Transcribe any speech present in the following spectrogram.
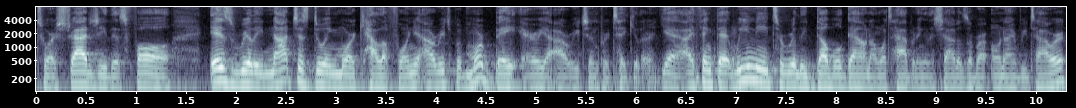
to our strategy this fall is really not just doing more California outreach, but more Bay Area outreach in particular. Yeah, I think that we need to really double down on what's happening in the shadows of our own ivory tower.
